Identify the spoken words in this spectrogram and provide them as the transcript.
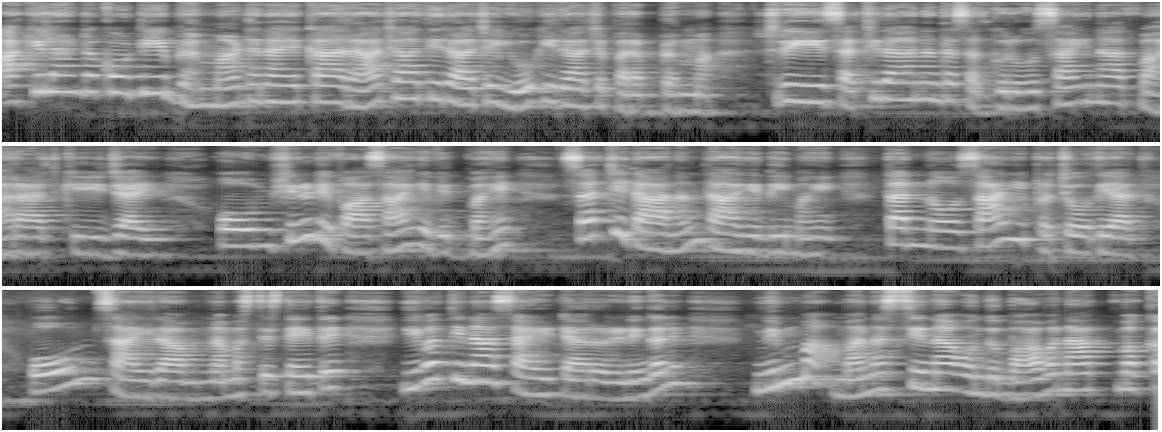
ಅಖಿಲಾಂಡಕೋಟಿ ಬ್ರಹ್ಮಾಂಡ ನಾಯಕ ರಾಜಾದಿರಾಜ ಯೋಗಿರಾಜ ಪರಬ್ರಹ್ಮ, ಶ್ರೀ ಸಚ್ಚಿದಾನಂದ ಸದ್ಗುರು ಸಾಯಿನಾಥ್ ಮಹಾರಾಜ್ ಕಿ ಜೈ. ಓಂ ಶಿರಡಿವಾಸಾಯ ವಿದ್ಮಹೆ, ಸಚ್ಚಿದಾನಂದಾಯ ಧೀಮಹಿ. ತನ್ನೋ ಸಾಯಿ ಪ್ರಚೋದಯಾತ್. ಓಂ ಸಾಯಿರಾಮ್. ನಮಸ್ತೆ ಸ್ನೇಹಿತರೆ, ಇವತ್ತಿನ ಸಾಯಿ ಟ್ಯಾರೋ ರೀಡಿಂಗಲ್ಲಿ ನಿಮ್ಮ ಮನಸ್ಸಿನ ಒಂದು ಭಾವನಾತ್ಮಕ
